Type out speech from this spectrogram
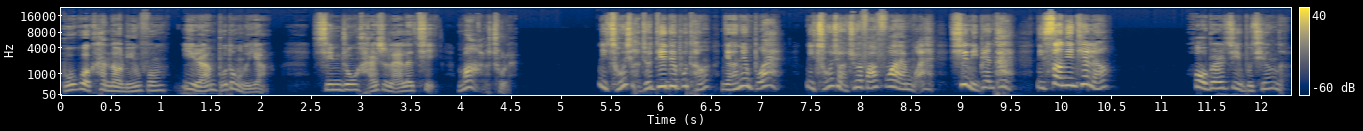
不过看到林峰毅然不动的样，心中还是来了气，骂了出来：“你从小就爹爹不疼，娘娘不爱，你从小缺乏父爱母爱，心理变态，你丧尽天良。”后边记不清的，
